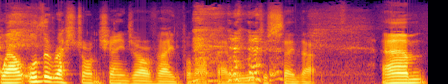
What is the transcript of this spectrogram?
well, other restaurant chains are available out there. We will just say that. Um,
